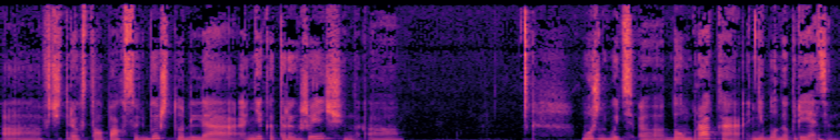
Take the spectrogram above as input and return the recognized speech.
а, в четырех столпах судьбы, что для некоторых женщин а, может быть а, дом брака неблагоприятен.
